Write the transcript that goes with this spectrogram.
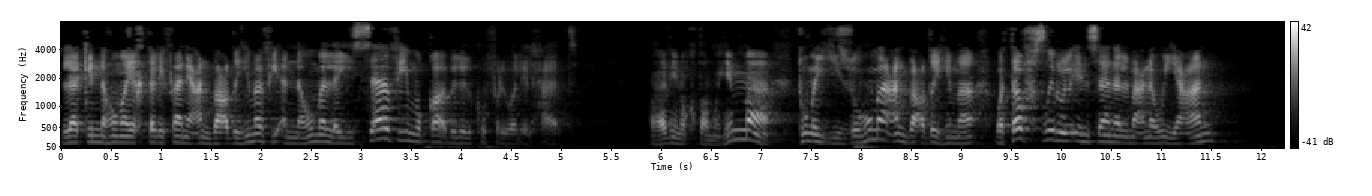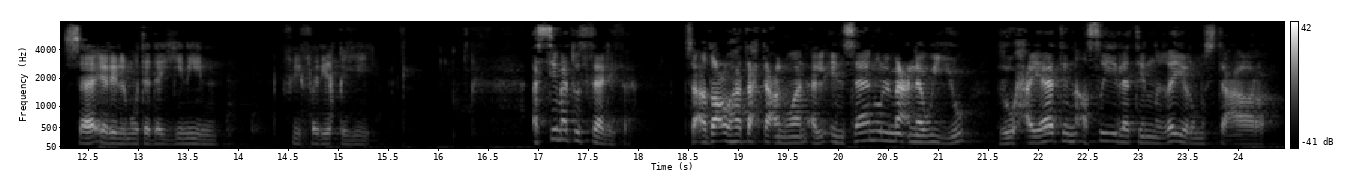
لكنهما يختلفان عن بعضهما في أنهما ليسا في مقابل الكفر والإلحاد. وهذه نقطة مهمة تميزهما عن بعضهما وتفصل الإنسان المعنوي عن سائر المتدينين في فريقه. السمة الثالثة. سأضعها تحت عنوان الإنسان المعنوي ذو حياة أصيلة غير مستعارة.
